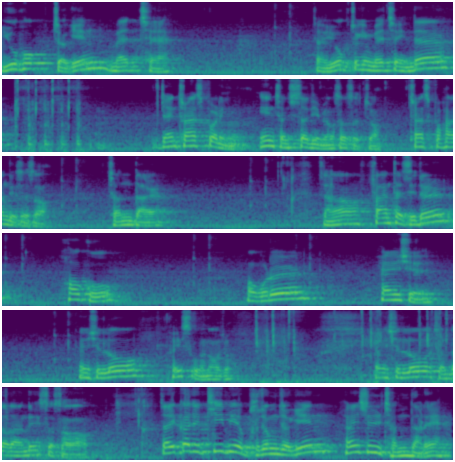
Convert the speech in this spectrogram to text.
유혹적인 매체. 자 유혹적인 매체인데 then transferring in 전치사 뒤에 명사 썼죠. transfer 하는 데 있어서 전달. 자 판타지를 허구 허구를 현실. 현실로 페이스가 나오죠 현실로 전달하는 데 있어서 자 여기까지 TV의 부정적인 현실 전달에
